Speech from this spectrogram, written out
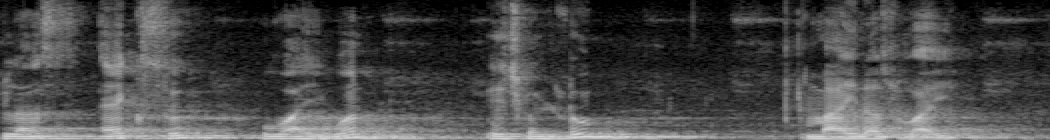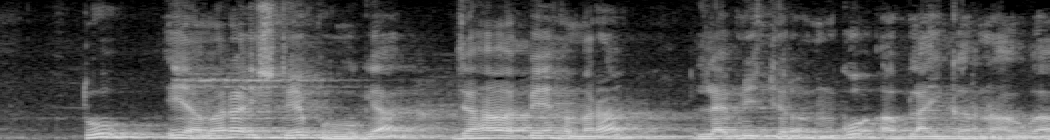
plus x y one is equal to minus y तो ये हमारा स्टेप हो गया, जहाँ पे हमारा लेबनिज थ्योरम हमको अप्लाई करना होगा।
